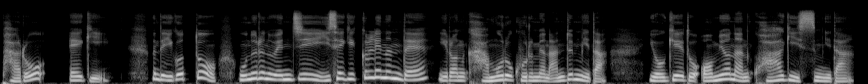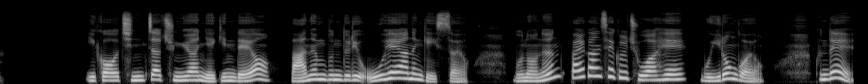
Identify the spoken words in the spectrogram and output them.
바로 애기. 근데 이것도 오늘은 왠지 이 색이 끌리는데 이런 감으로 고르면 안 됩니다. 여기에도 엄연한 과학이 있습니다. 이거 진짜 중요한 얘기인데요. 많은 분들이 오해하는 게 있어요. 문어는 빨간색을 좋아해, 뭐 이런 거요. 근데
